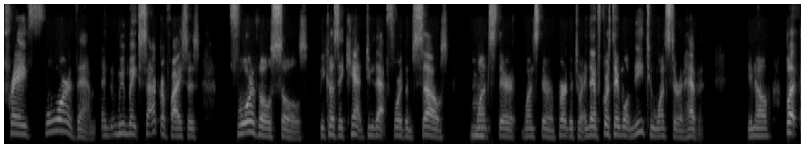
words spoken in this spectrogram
pray for them and we make sacrifices for those souls because they can't do that for themselves mm. once they're once they're in purgatory and then of course they won't need to once they're in heaven you know but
